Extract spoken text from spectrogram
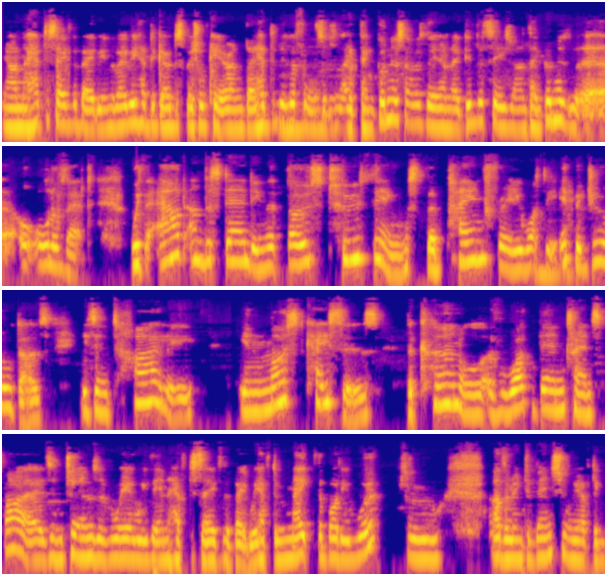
You know, and they had to save the baby, and the baby had to go to special care, and they had to do the mm-hmm. forceps. And they, thank goodness I was there, and they did the Caesar, and thank goodness uh, all of that, without understanding that those two things, the pain-free, what the mm-hmm. epidural does, is entirely, in most cases, the kernel of what then transpires in terms of where we then have to save the baby. We have to make the body work through other intervention. We have to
